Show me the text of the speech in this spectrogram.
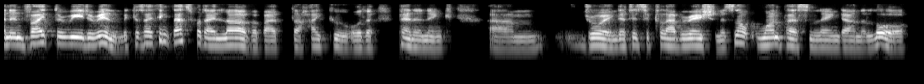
and invite the reader in, because I think that's what I love about the haiku or the pen and ink um, drawing, that it's a collaboration. It's not one person laying down the law,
